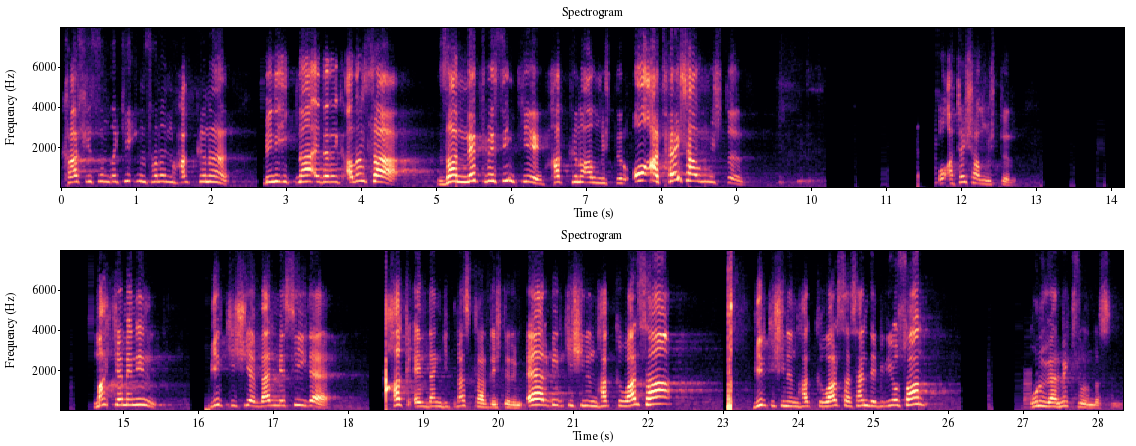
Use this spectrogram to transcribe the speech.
karşısındaki insanın hakkını beni ikna ederek alırsa zannetmesin ki hakkını almıştır. O ateş almıştır. O ateş almıştır. Mahkemenin bir kişiye vermesiyle hak elden gitmez kardeşlerim. Eğer bir kişinin hakkı varsa bir kişinin hakkı varsa sen de biliyorsan onu vermek zorundasın.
